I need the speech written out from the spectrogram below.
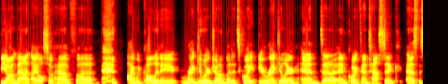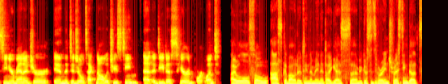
beyond that, I also have. Uh, I would call it a regular job, but it's quite irregular and uh, and quite fantastic as the senior manager in the digital technologies team at Adidas here in Portland. I will also ask about it in a minute, I guess, uh, because it's very interesting that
